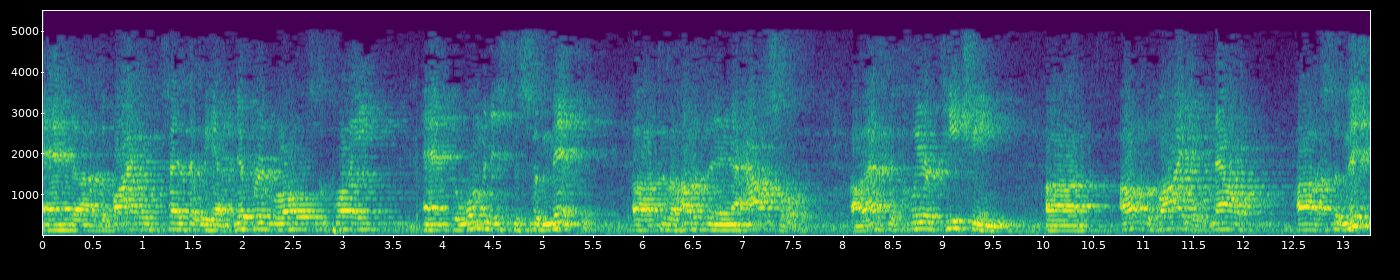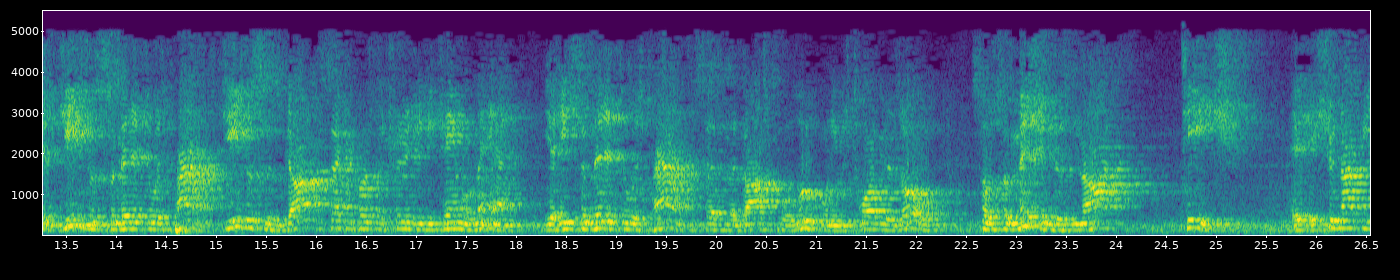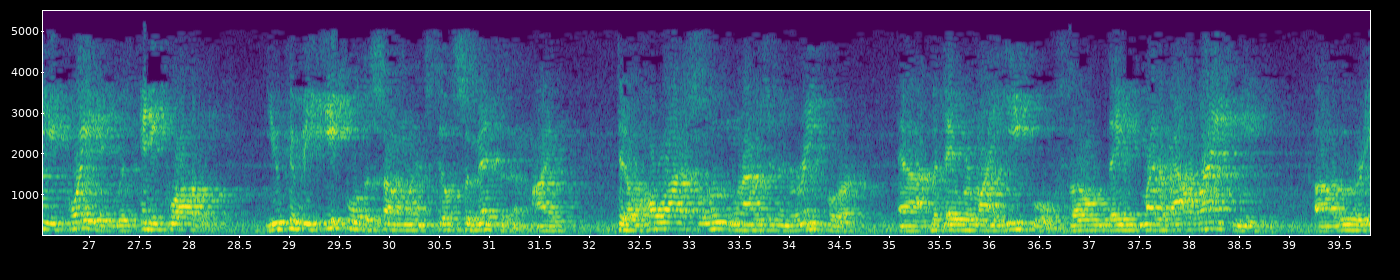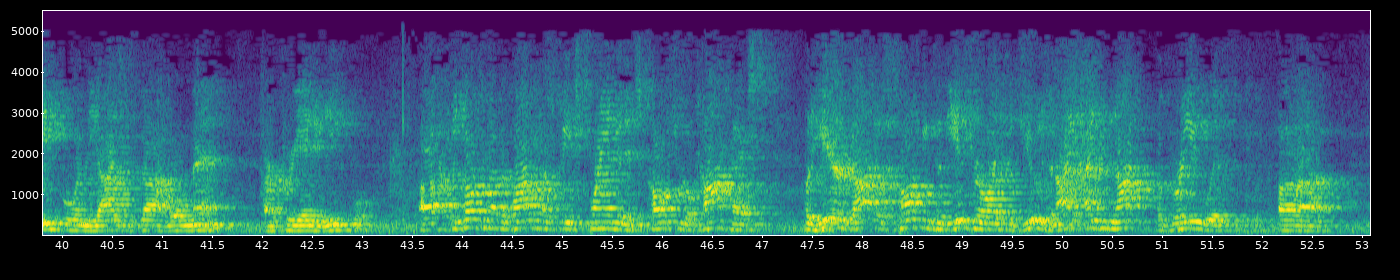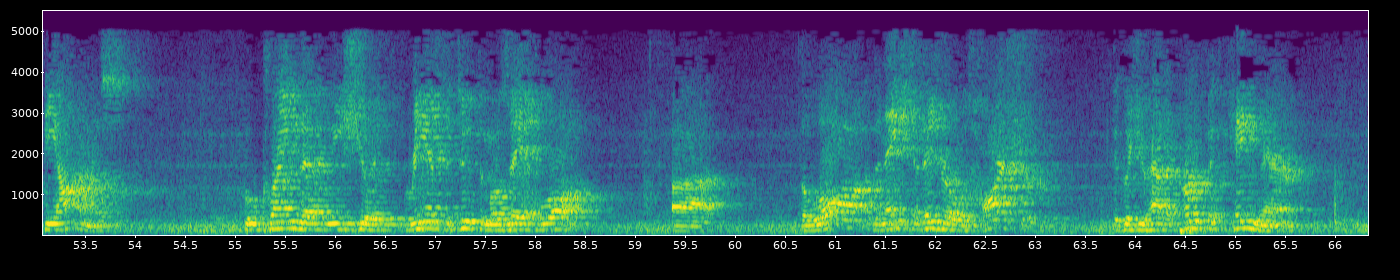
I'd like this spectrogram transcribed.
and uh, the Bible says that we have different roles to play, and the woman is to submit uh, to the husband in the household. Uh, that's the clear teaching uh, of the Bible. Now, uh, submission. Jesus submitted to his parents. Jesus is God, the second person of the Trinity, became a man, yet he submitted to his parents, it says in the Gospel of Luke, when he was 12 years old. So submission does not teach, it, it should not be equated with inequality. You can be equal to someone and still submit to them. I did a whole lot of saluting when I was in the Marine Corps, uh, but they were my equals. Though they might have outranked me, uh, we were equal in the eyes of God. All men are created equal. Uh, he talks about the Bible must be explained in its cultural context, but here God is talking to the Israelites, the Jews, and I, I do not agree with uh, theonomists who claim that we should reinstitute the Mosaic law. Uh, the law of the nation of Israel was harsher because you had a perfect king there,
